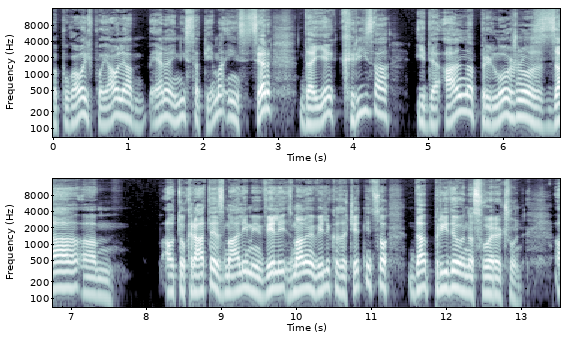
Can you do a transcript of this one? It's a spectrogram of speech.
v pogovorih pojavlja ena in ista tema, in sicer, da je kriza idealna priložnost za um, avtokrate z, veli, z malo in veliko začetnico, da pridejo na svoj račun. Uh,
